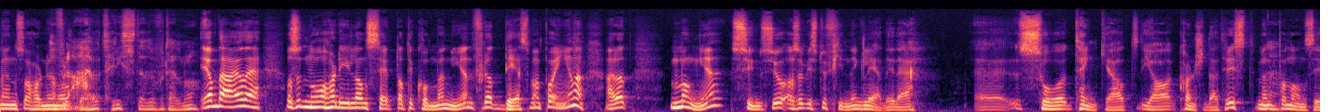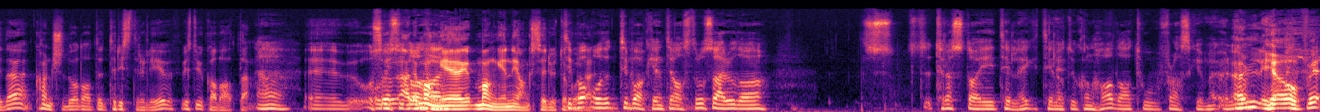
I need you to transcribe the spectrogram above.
Men så har de Ja, for det er jo trist, det du forteller nå. ja, men det er jo det. Og så nå har de lansert at de kommer med en ny en. For det som er poenget, da, er at mange syns jo Altså hvis du finner glede i det, eh, så tenker jeg at ja, kanskje det er trist, men på den annen side, kanskje du hadde hatt et tristere liv hvis du ikke hadde hatt den. Ja, ja. Eh, og så er det mange, mange nyanser ute og går der. og tilbake igjen til Astro, så er det jo da trøst da i tillegg til at du kan ha da to flasker med øl. Øl, ja, oppi.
